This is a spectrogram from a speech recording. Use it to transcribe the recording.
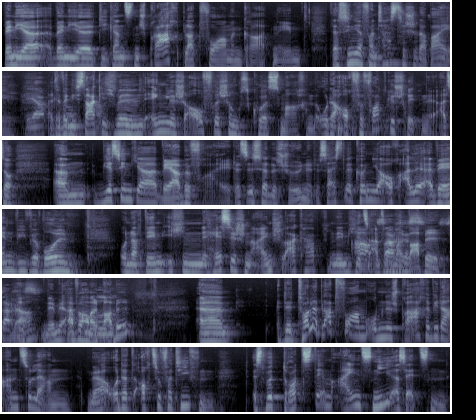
Wenn ihr, wenn ihr die ganzen Sprachplattformen gerade nehmt, da sind ja fantastische dabei. Ja, also genau. wenn ich sage, ich will einen Englisch-Auffrischungskurs machen oder auch für Fortgeschrittene. Also ähm, wir sind ja werbefrei, das ist ja das Schöne. Das heißt, wir können ja auch alle erwähnen, wie wir wollen. Und nachdem ich einen hessischen Einschlag habe, nehme ich jetzt ah, einfach mal Bubble. Ja? Nehme einfach mal Bubble. Ähm, eine tolle Plattform, um eine Sprache wieder anzulernen ja, oder auch zu vertiefen es wird trotzdem eins nie ersetzen,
